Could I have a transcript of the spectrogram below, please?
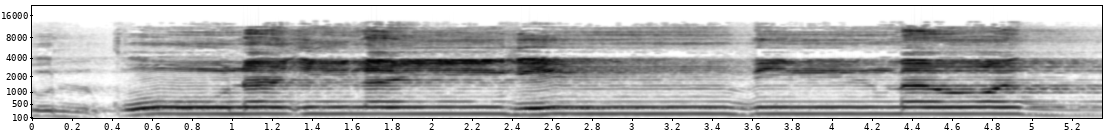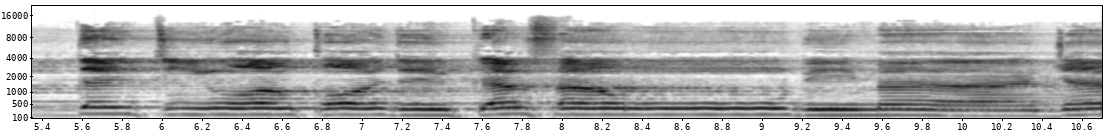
تلقون إليهم بالمودة وقد كفروا بما جاءكم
